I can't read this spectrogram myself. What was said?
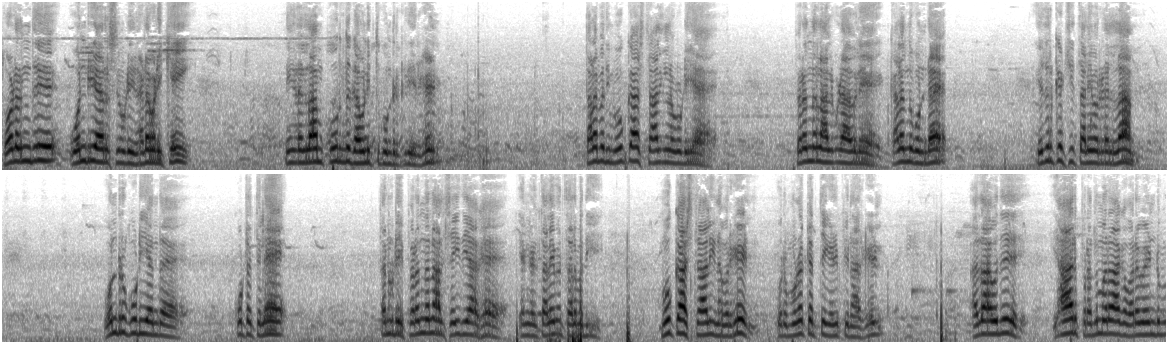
தொடர்ந்து ஒன்றிய அரசினுடைய நடவடிக்கை நீங்கள் எல்லாம் கூர்ந்து கவனித்துக் கொண்டிருக்கிறீர்கள். தளபதி மு க ஸ்டாலின் அவருடைய பிறந்த நாள் விழாவிலே கலந்து கொண்ட எதிர்க்கட்சி தலைவர்கள் எல்லாம் ஒன்று கூடிய அந்த கூட்டத்திலே தன்னுடைய பிறந்தநாள் செய்தியாக எங்கள் தலைவர் தளபதி மு ஸ்டாலின் அவர்கள் ஒரு முழக்கத்தை எழுப்பினார்கள். அதாவது யார் பிரதமராக வர வேண்டும்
